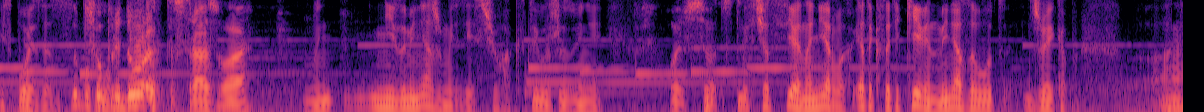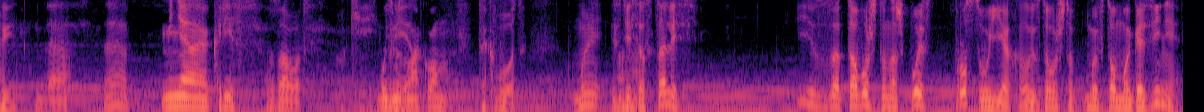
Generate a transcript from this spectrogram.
из поезда за Чё бухло. придурок-то сразу, а? Ну, не из-за меня же мы здесь, чувак. Ты уж извини. Ой, все, Мы сейчас все на нервах. Это, кстати, Кевин, меня зовут Джейкоб. А Да, ты? Да, да. Меня Крис зовут. Окей. Будем приятно. знакомы. Так вот, мы здесь Ага. остались из-за того, что наш поезд просто уехал, из-за того, что мы в том магазине,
